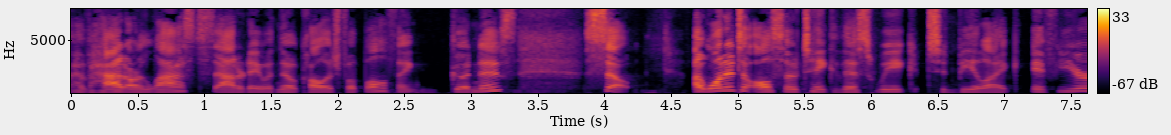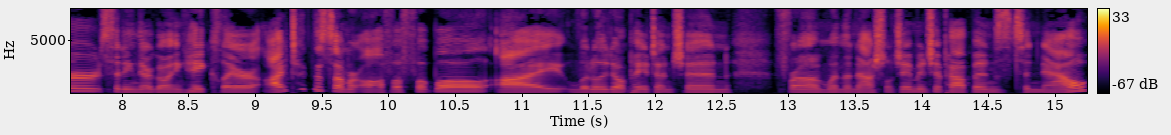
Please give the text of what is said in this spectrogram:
have had our last Saturday with no college football. Thank goodness. So, I wanted to also take this week to be like, if you're sitting there going, Hey, Claire, I took the summer off of football. I literally don't pay attention from when the national championship happens to now.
